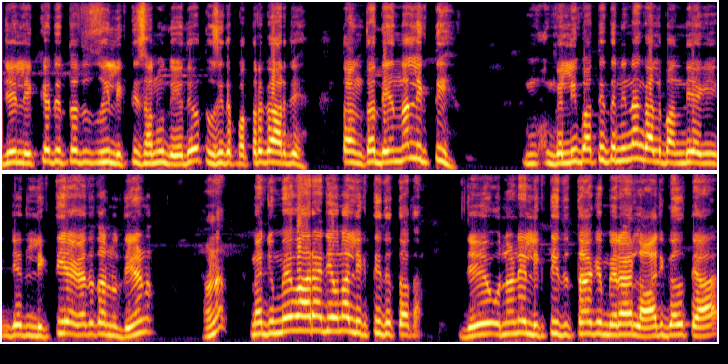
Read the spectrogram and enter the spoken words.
ਜੇ ਲਿਖ ਕੇ ਦਿੱਤਾ ਤਾਂ ਤੁਸੀਂ ਲਿਖਤੀ ਸਾਨੂੰ ਦੇ ਦਿਓ, ਤੁਸੀਂ ਤਾਂ ਪੱਤਰਕਾਰ ਜੇ। ਤੁਹਾਨੂੰ ਤਾਂ ਦੇਣ ਨਾ ਲਿਖਤੀ। ਗੱਲੀ ਬਾਤੀ ਤੇ ਨਹੀਂ ਨਾ ਗੱਲ ਬੰਦੀ ਹੈਗੀ। ਜੇ ਲਿਖਤੀ ਹੈਗਾ ਤਾਂ ਤੁਹਾਨੂੰ ਦੇਣ, ਹਨਾ? ਮੈਂ ਜ਼ਿੰਮੇਵਾਰ ਹਾਂ ਜੇ ਉਹਨਾਂ ਲਿਖਤੀ ਦਿੱਤਾ ਤਾਂ। ਜੇ ਉਹਨਾਂ ਨੇ ਲਿਖਤੀ ਦਿੱਤਾ ਕਿ ਮੇਰਾ ਇਲਾਜ ਗਲਤ ਆ,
